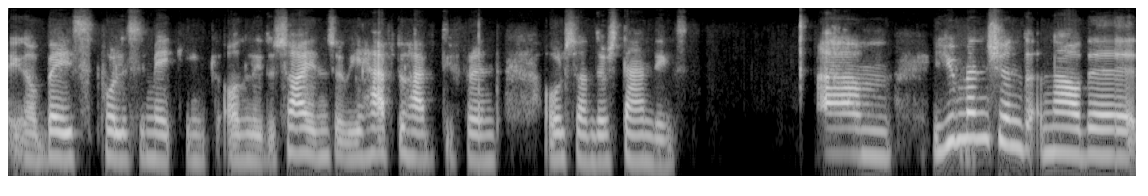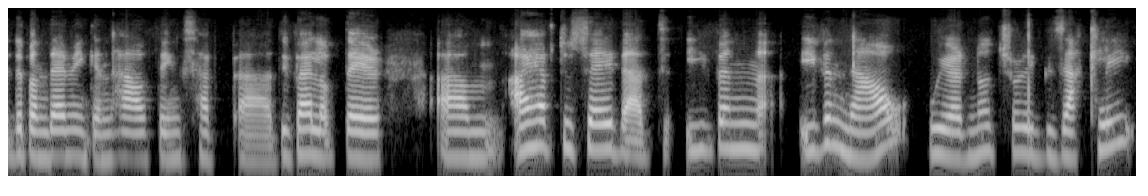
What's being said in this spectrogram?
you know base policy making only to science. So we have to have different also understandings. Um, you mentioned now the the pandemic and how things have uh, developed there. Um, I have to say that even even now we are not sure exactly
